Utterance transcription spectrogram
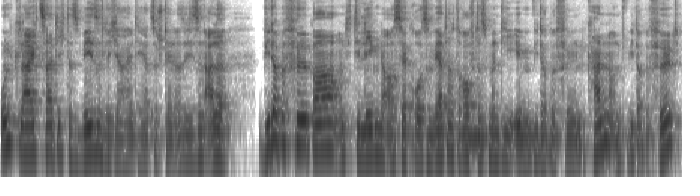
und gleichzeitig das Wesentliche halt herzustellen. Also die sind alle wieder befüllbar und die legen da auch sehr großen Wert darauf, dass man die eben wieder befüllen kann und wieder befüllt.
